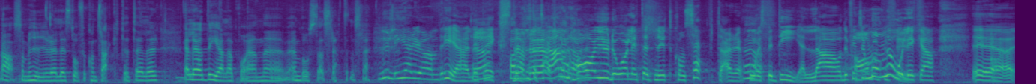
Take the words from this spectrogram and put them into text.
ja, som hyr eller stå för kontraktet. Eller, eller att dela på en, eh, en bostadsrätt. Eller sådär. Nu ler ju André här lite Ja, extra. För han har ju då lite ett nytt koncept här, Ja. HSB Dela och det finns Ja, ju många precis. olika eh, Ja,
